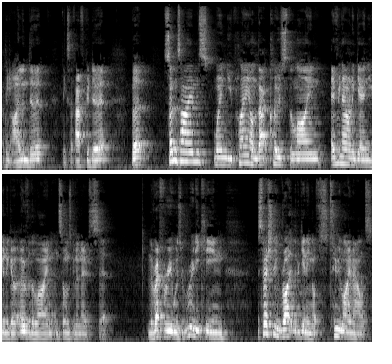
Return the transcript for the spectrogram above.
I think Ireland do it. I think South Africa do it, but sometimes when you play on that close to the line, every now and again you're going to go over the line, and someone's going to notice it. And the referee was really keen, especially right at the beginning of two lineouts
